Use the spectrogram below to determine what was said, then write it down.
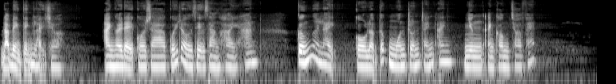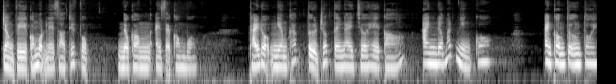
Đã bình tĩnh lại chưa? Anh hơi đẩy cô ra cúi đầu dịu dàng hỏi han. Cứng người lại, cô lập tức muốn trốn tránh anh, nhưng anh không cho phép. chẳng vì có một lý do thuyết phục, nếu không anh sẽ không buông. Thái độ nghiêm khắc từ trước tới nay chưa hề có, anh đưa mắt nhìn cô. Anh không tưởng tôi.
